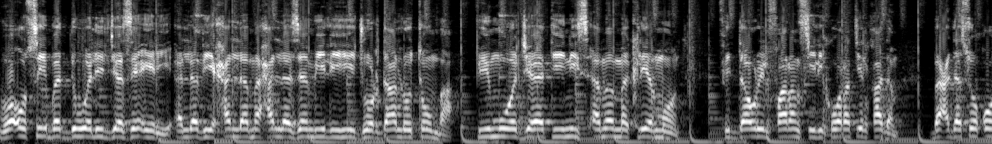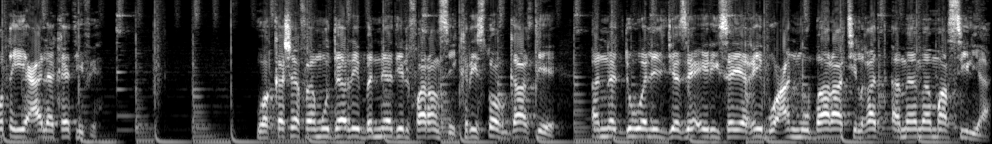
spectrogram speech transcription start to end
وأصيب الدولي الجزائري الذي حل محل زميله جوردان لوتومبا في مواجهة نيس أمام كليرمونت في الدوري الفرنسي لكرة القدم بعد سقوطه على كتفه. وكشف مدرب النادي الفرنسي كريستوف غالتيه أن الدولي الجزائري سيغيب عن مباراة الغد أمام مارسيليا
